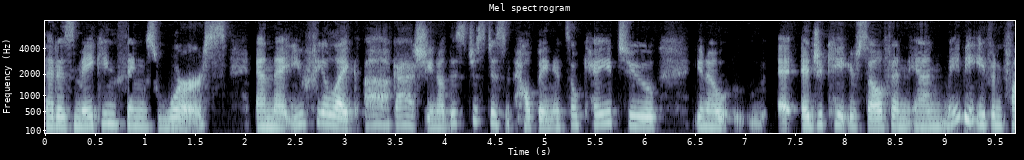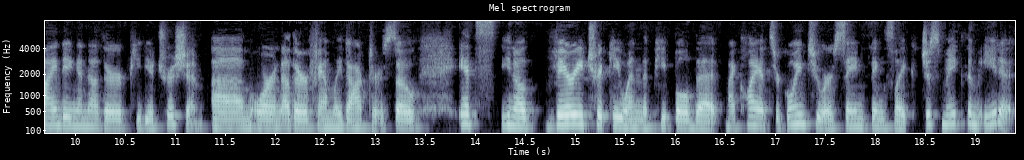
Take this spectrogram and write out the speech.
that is making things worse and that you feel like oh gosh you know this just isn't helping. It's okay to you know educate yourself and and maybe even finding another pediatrician um, or another family doctor. So it's you know very tricky when the people that my clients are going to are saying things like just make them eat it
